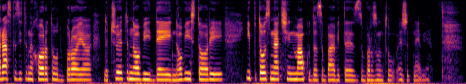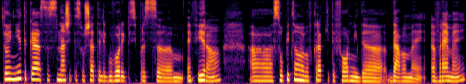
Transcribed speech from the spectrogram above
разказите на хората от броя, да чуете нови идеи, нови истории и по този начин малко да забавите забързаното ежедневие. Той ние така с нашите слушатели, говорейки си през ефира, се опитваме в кратките форми да даваме време,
